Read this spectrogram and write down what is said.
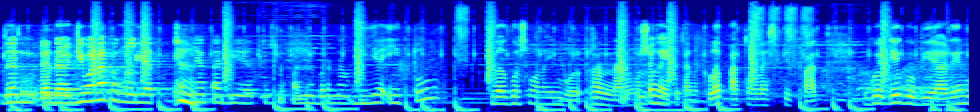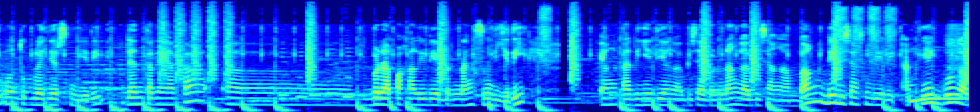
Dan, gitu. dan udah gimana tuh ngelihat ternyata dia tuh sukanya berenang? Dia itu nggak gue sualain bol renang. Maksudnya nggak ikutan klub atau les privat gue dia gue biarin untuk belajar sendiri. Dan ternyata uh, berapa kali dia berenang sendiri yang tadinya dia nggak bisa berenang nggak bisa ngambang dia bisa sendiri. Artinya gue nggak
